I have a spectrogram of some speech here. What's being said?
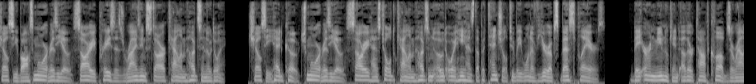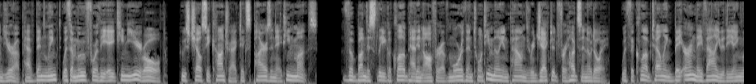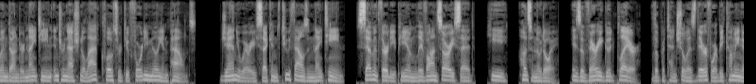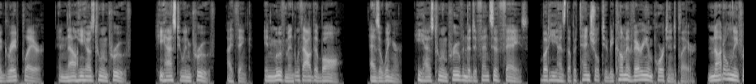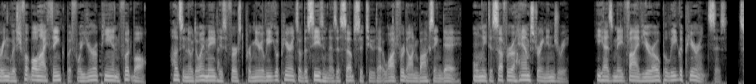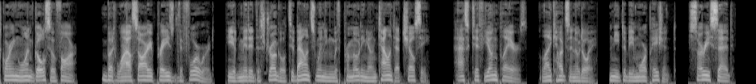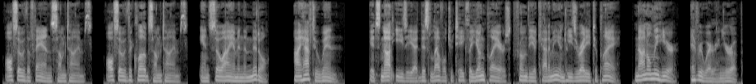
Chelsea boss Maurizio Sarri praises rising star Callum Hudson-Odoi. Chelsea head coach Maurizio Sarri has told Callum Hudson-Odoi he has the potential to be one of Europe's best players. Bayern Munich and other top clubs around Europe have been linked with a move for the 18-year-old, whose Chelsea contract expires in 18 months. The Bundesliga club had an offer of more than £20 million rejected for Hudson-Odoi with the club telling Bayern they value the England under-19 international at closer to £40 million. January 2, 2019, 7.30 p.m. Live on Sarri said, he, Hudson-Odoi, is a very good player, the potential is there for becoming a great player, and now he has to improve. He has to improve, I think, in movement without the ball. As a winger, he has to improve in the defensive phase but he has the potential to become a very important player, not only for English football I think but for European football. Hudson-Odoi made his first Premier League appearance of the season as a substitute at Watford on Boxing Day, only to suffer a hamstring injury. He has made five Europa League appearances, scoring one goal so far. But while Sarri praised the forward, he admitted the struggle to balance winning with promoting young talent at Chelsea. Asked if young players, like Hudson-Odoi, need to be more patient, Sarri said, also the fans sometimes, also the club sometimes, and so I am in the middle. I have to win. It's not easy at this level to take the young players from the academy and he's ready to play, not only here, everywhere in Europe.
